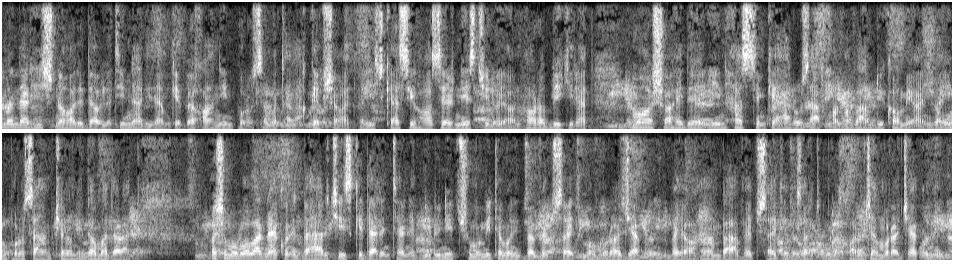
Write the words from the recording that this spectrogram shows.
من در هیچ نهاد دولتی ندیدم که بخواهند این پروسه متوقف شود و هیچ کسی حاضر نیست جلوی آنها را بگیرد. ما شاهد این هستیم که هر روز افغانها به امریکا میآیند و این پروسه همچنان ادامه دارد. و شما باور نکنید به هر چیز که در اینترنت می‌بینید شما می توانید به وبسایت ما مراجعه کنید و یا هم به وبسایت وزارت امور خارجه مراجعه کنید.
